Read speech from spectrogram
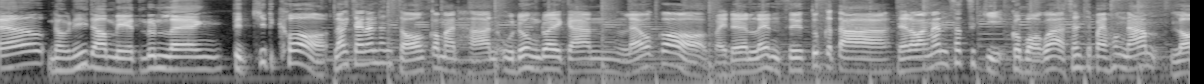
แล้วดอกนี้ดาเมจรุนแรง ติดคิดข้อ หลังจากนั้นทั้งสองก็มาทานอุด้งด้วยกัน แล้วก็ไปเดินเล่นซื้อตุ๊กตา ในระหว่างนั้นซัตสึกิก็บอกว่าฉันจะไปห้องน้ำรอ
